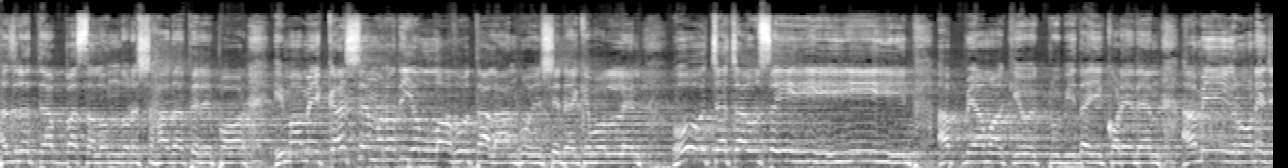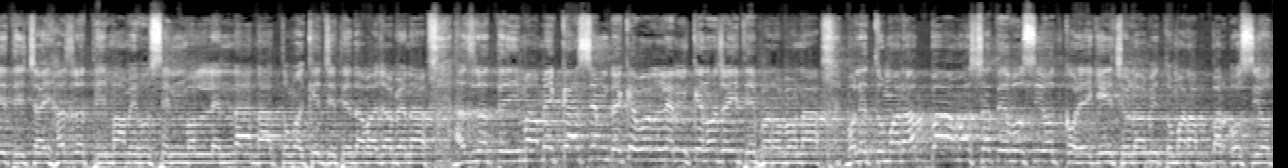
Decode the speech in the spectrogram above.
হজরতে আব্বাস আলন্দর শাহাদাতের পর ইমামে কাসেম রাদিয়াল্লাহু তাআলা আনহু এসে ডেকে বললেন, ও চাচা হুসাইন, আপনি আমাকেও একটু বিদায় করে দেন। আমি রনে যেতে চাই। হজরতে ইমামে হোসেন বললেন, না না, তোমাকে যেতে দেওয়া যাবে না। হজরতে ইমামে কাশেম ডেকে বললেন কেন যাইতে পারব না? বলে, তোমার আব্বা আমার সাথে ওসিয়ত করে গিয়েছিল। আমি তোমার আব্বার ওসিয়ত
